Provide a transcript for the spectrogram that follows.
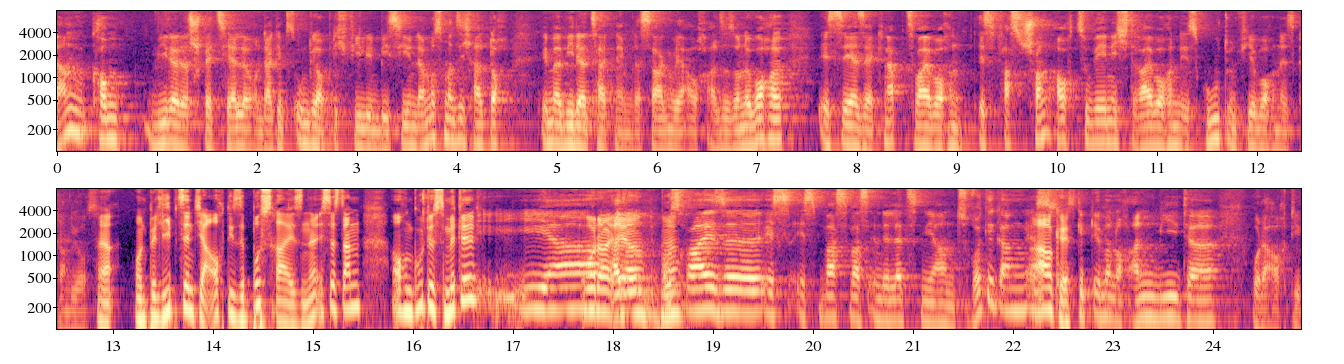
dann kommt wieder das Spezielle und da gibt es unglaublich viel in BC und da muss man sich halt doch immer wieder Zeit nehmen, das sagen wir auch. Also so eine Woche ist sehr, sehr knapp, zwei Wochen ist fast schon auch zu wenig, drei Wochen ist gut und vier Wochen ist grandios. Ja, und beliebt sind ja auch diese Busreisen, ne? ist das dann auch ein gutes Mittel? Ja, Oder also eher, Busreise ja? ist, ist was, was in den letzten Jahren zurückgegangen ist. Ah, okay. Es gibt immer noch Anbieter, oder auch die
